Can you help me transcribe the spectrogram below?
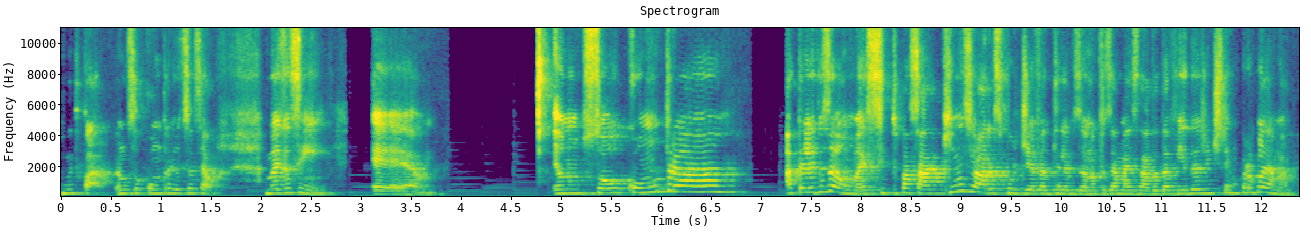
muito claro. Eu não sou contra a rede social. Mas assim, é, eu não sou contra a televisão, mas se tu passar 15 horas por dia vendo televisão e não fizer mais nada da vida, a gente tem um problema.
